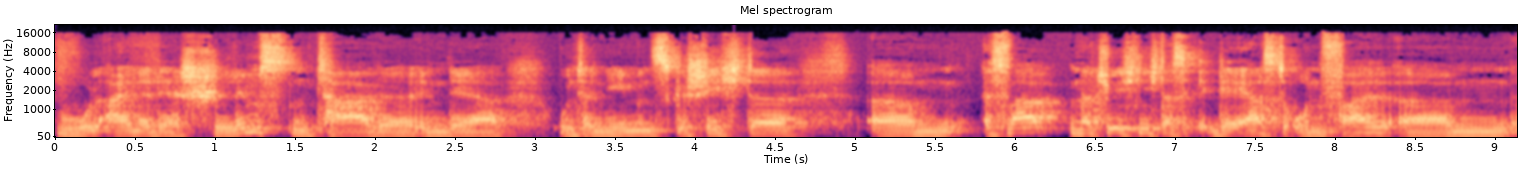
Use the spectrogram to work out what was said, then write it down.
wohl einer der schlimmsten Tage in der Unternehmensgeschichte. Ähm, es war natürlich nicht das, der erste Unfall. Ähm,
